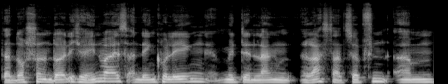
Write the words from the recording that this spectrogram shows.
dann doch schon ein deutlicher Hinweis an den Kollegen mit den langen Rasterzöpfen. Ähm,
